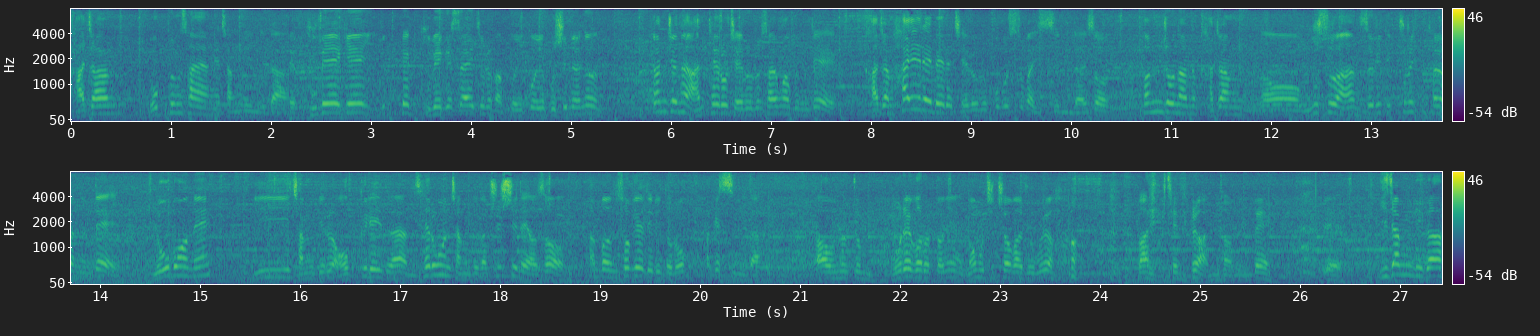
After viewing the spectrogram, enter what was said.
가장 높은 사양의 장비입니다. 900에 600, 900의 사이즈를 갖고 있고 여기 보시면은 현재는 Antero 재료를 사용하고 있는데 가장 high level의 재료를 뽑을 수가 있습니다. 그래서 현존하는 가장 어, 우수한 3D 프린터였는데 요번에 이 장비를 업그레이드한 새로운 장비가 출시되어서 한번 소개해드리도록 하겠습니다. 아 오늘 좀 오래 걸었더니 너무 지쳐가지고요 말이 제대로 안 나오는데 예, 이 장비가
